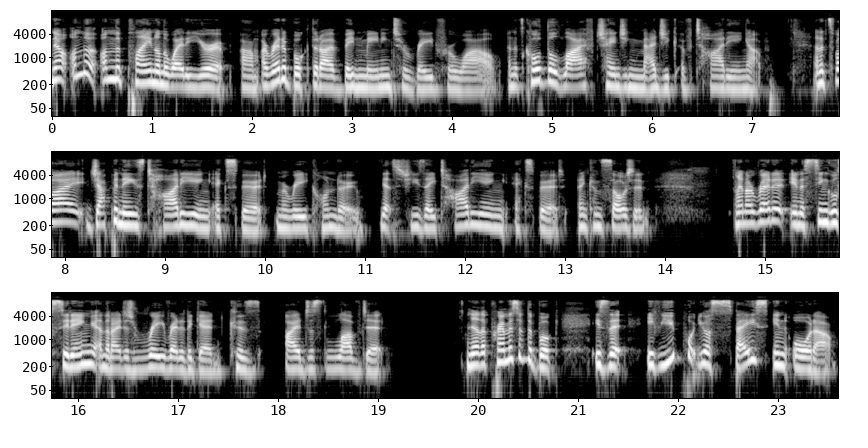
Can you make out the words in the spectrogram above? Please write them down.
Now, on the on the plane on the way to Europe, um, I read a book that I've been meaning to read for a while, and it's called "The Life Changing Magic of Tidying Up," and it's by Japanese tidying expert Marie Kondo. Yes, she's a tidying expert and consultant, and I read it in a single sitting, and then I just reread it again because I just loved it. Now, the premise of the book is that if you put your space in order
